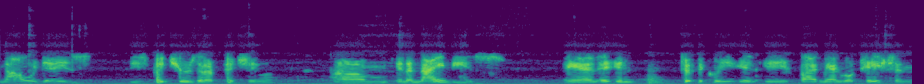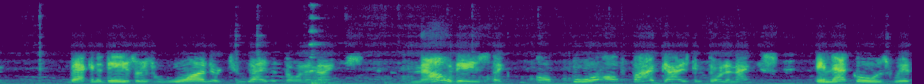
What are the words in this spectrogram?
nowadays these pitchers that are pitching um, in the 90s, and typically in a five-man rotation, back in the days there was one or two guys that throw in the 90s. Nowadays, like all four, all five guys can throw in the 90s, and that goes with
